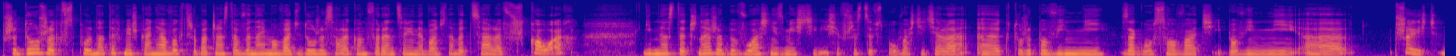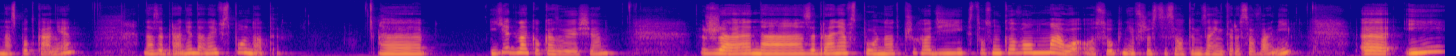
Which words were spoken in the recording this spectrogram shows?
Przy dużych wspólnotach mieszkaniowych trzeba często wynajmować duże sale konferencyjne bądź nawet sale w szkołach gimnastyczne, żeby właśnie zmieścili się wszyscy współwłaściciele, e, którzy powinni zagłosować i powinni e, przyjść na spotkanie, na zebranie danej wspólnoty. E, jednak okazuje się, że na zebrania wspólnot przychodzi stosunkowo mało osób, nie wszyscy są tym zainteresowani. I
